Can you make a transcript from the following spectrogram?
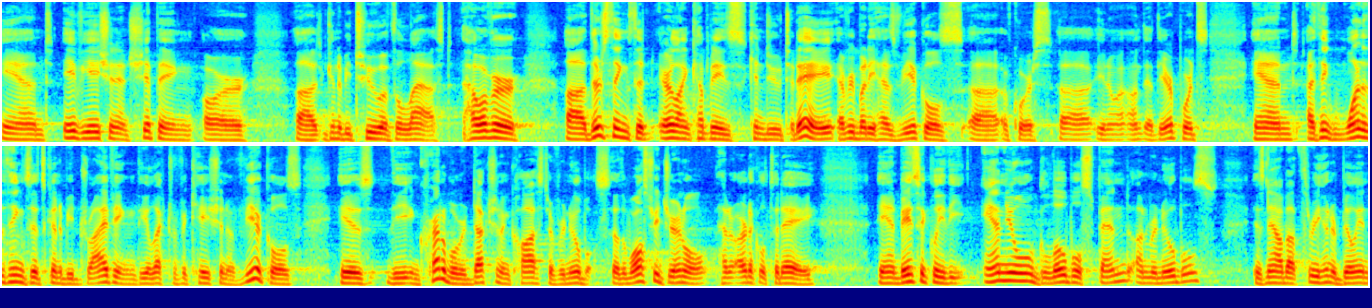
and aviation and shipping are uh, going to be two of the last. However, uh, there's things that airline companies can do today. Everybody has vehicles, uh, of course, uh, you know, on, at the airports. And I think one of the things that's going to be driving the electrification of vehicles is the incredible reduction in cost of renewables. So the Wall Street Journal had an article today, and basically the annual global spend on renewables is now about $300 billion.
